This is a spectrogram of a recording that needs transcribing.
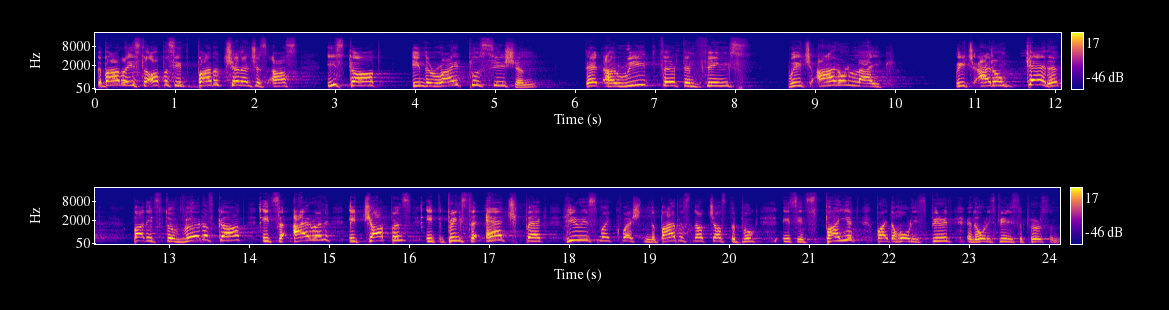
The Bible is the opposite. Bible challenges us, is God in the right position that I read certain things which I don't like, which I don't get it, but it's the word of God, it's the iron, it sharpens, it brings the edge back. Here is my question. The Bible is not just a book, it's inspired by the Holy Spirit, and the Holy Spirit is a person.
